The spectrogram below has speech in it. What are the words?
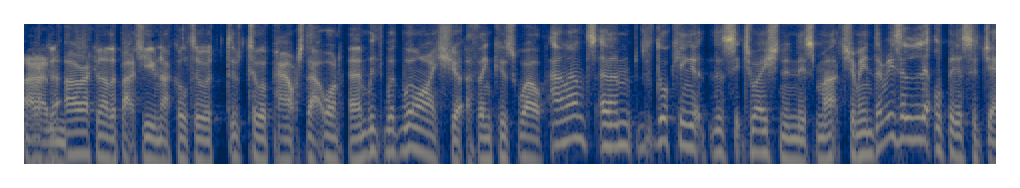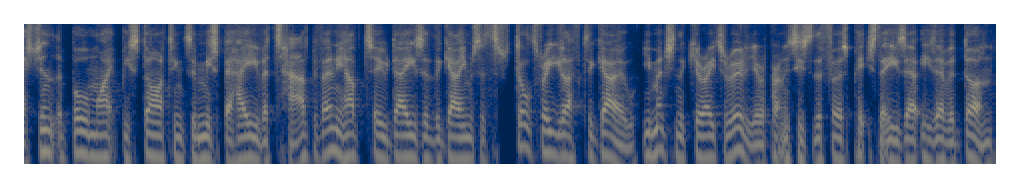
I reckon, Um, I reckon I'd have backed you, Nakul, to a to, to a pouch that one, um, with with one eye shut, I think as well. And, um, looking at the situation in this match, I mean, there is a little bit of suggestion that the ball might be starting to misbehave a tad. We've only had two days of the games, there's still three left to go. You mentioned the curator earlier. Apparently, this is the first pitch that he's e- he's ever done,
